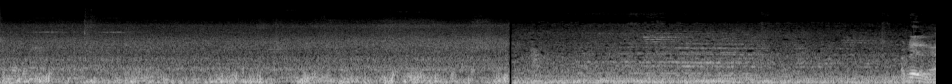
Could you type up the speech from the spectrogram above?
சும்மா பாருங்க. அப்படியே இருங்க.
